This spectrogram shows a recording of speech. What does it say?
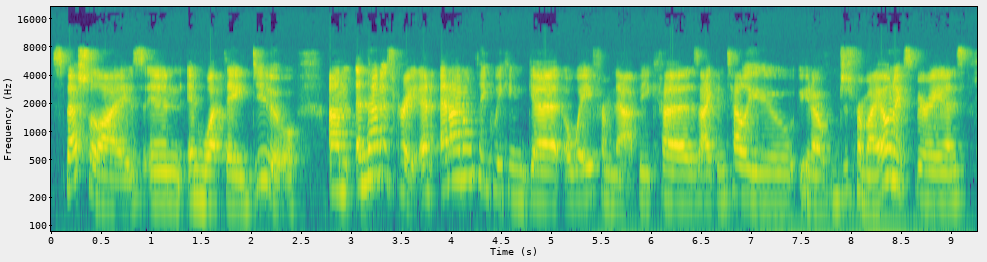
specialize in in what they do um, and that is great and, and i don't think we can get away from that because i can tell you you know just from my own experience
